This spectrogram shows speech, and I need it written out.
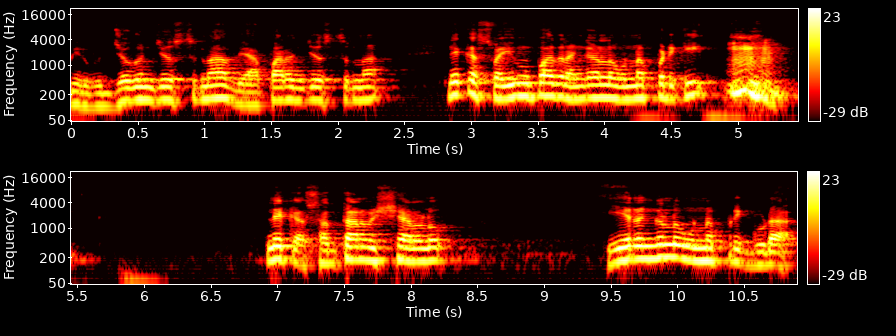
మీరు ఉద్యోగం చేస్తున్నా వ్యాపారం చేస్తున్నా లేక స్వయం ఉపాధి రంగాల్లో ఉన్నప్పటికీ లేక సంతాన విషయాలలో ఏ రంగంలో ఉన్నప్పటికి కూడా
